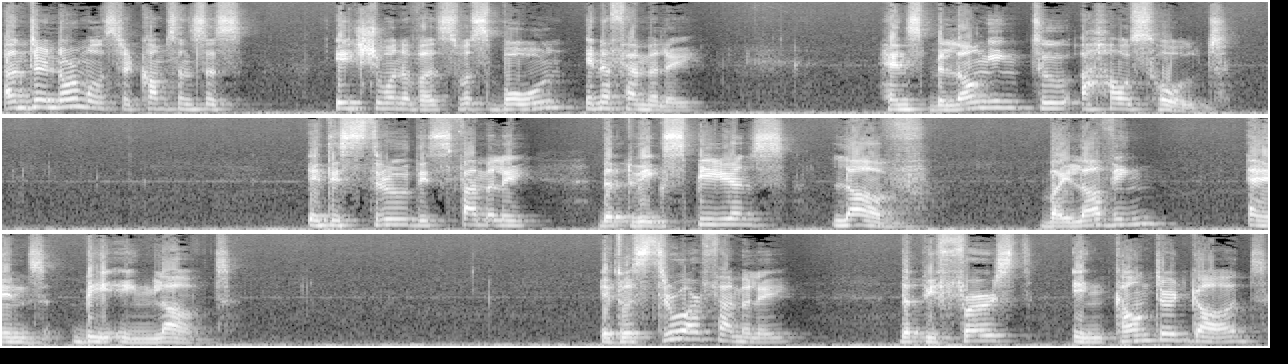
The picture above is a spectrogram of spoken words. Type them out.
Under normal circumstances, each one of us was born in a family, hence belonging to a household. It is through this family that we experience love by loving and being loved. It was through our family that we first encountered God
